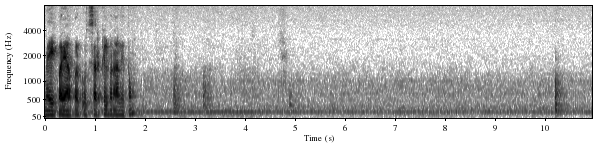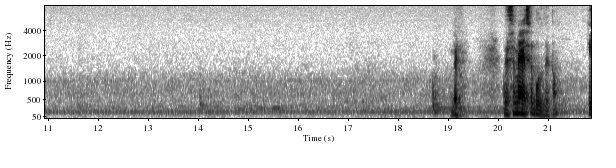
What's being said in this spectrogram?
मैं एक बार यहाँ पर कुछ सर्किल बना लेता हूँ। देखो, जैसे मैं ऐसे बोल देता हूँ कि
